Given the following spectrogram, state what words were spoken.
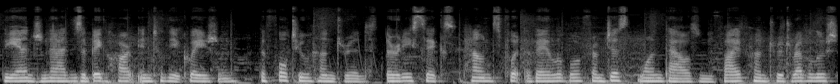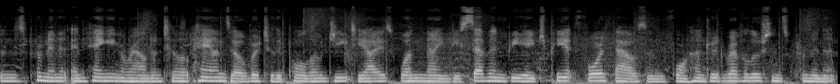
The engine adds a big heart into the equation, the full 236 pounds-foot available from just 1,500 revolutions per minute and hanging around until it hands over to the Polo GTI's 197 bhp at 4,400 revolutions per minute,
